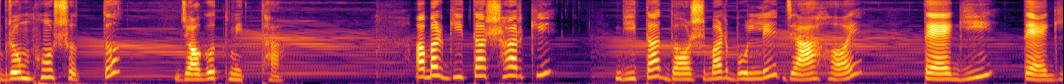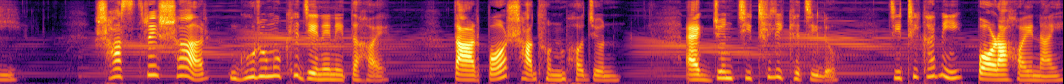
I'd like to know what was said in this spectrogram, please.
ব্রহ্ম সত্য, জগৎ মিথ্যা। আবার গীতার সার কি? গীতা দশবার বললে যা হয়, ত্যাগী ত্যাগী। শাস্ত্রের সার গুরুমুখে জেনে নিতে হয়, তারপর সাধন ভজন। একজন চিঠি লিখেছিল। চিঠিখানি পড়া হয় নাই,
